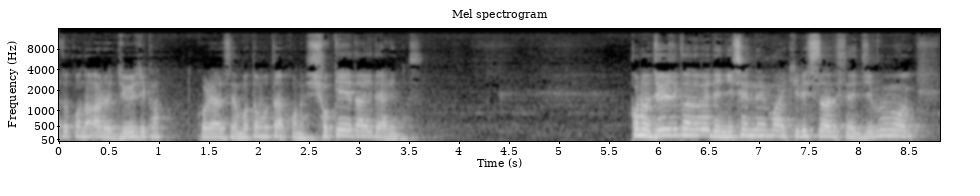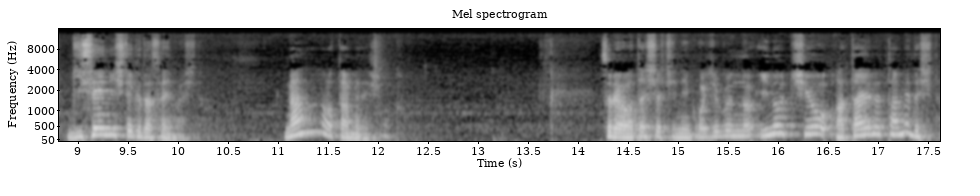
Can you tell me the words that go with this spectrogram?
ずこのある十字架、これはですね、もともとはこの処刑台であります。この十字架の上で2000年前キリストはですね、自分を犠牲にしてくださいました。何のためでしょうか？それは私たちにご自分の命を与えるためでした。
